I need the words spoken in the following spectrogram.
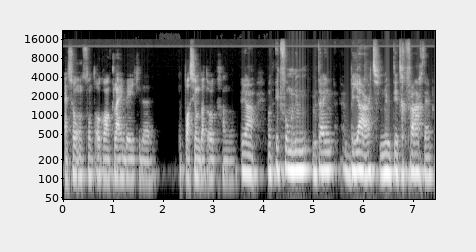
En zo ontstond ook wel een klein beetje de, de passie om dat ook te gaan doen. Ja, want ik voel me nu meteen bejaard, nu ik dit gevraagd heb.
